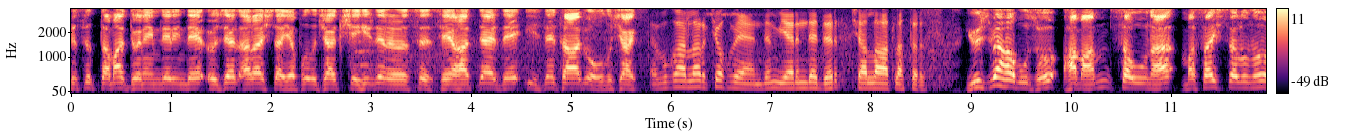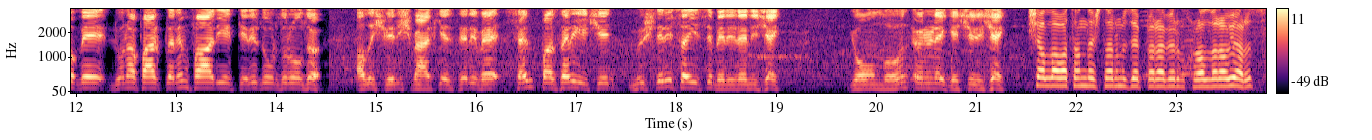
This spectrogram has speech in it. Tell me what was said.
Kısıtlama dönemlerinde özel araçla yapılacak şehirler arası seyahatler de izne tabi olacak. E, Bu karları çok beğendim. Yerindedir. İnşallah atlatırız. Yüzme havuzu, hamam, sauna, masaj salonu ve luna parkların faaliyetleri durduruldu. Alışveriş merkezleri ve semt pazarı için müşteri sayısı belirlenecek. Yoğunluğun önüne geçilecek. İnşallah vatandaşlarımız hep beraber bu kurallara uyarız.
